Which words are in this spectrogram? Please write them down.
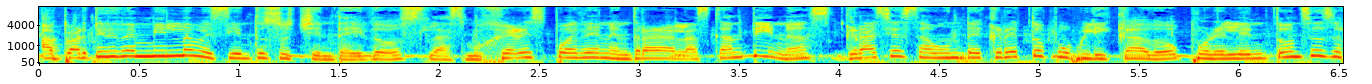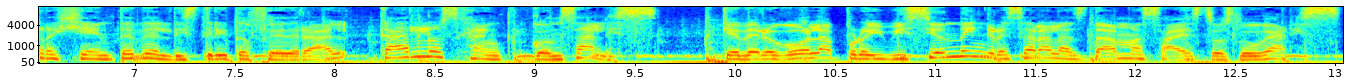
A partir de 1982, las mujeres pueden entrar a las cantinas gracias a un decreto publicado por el entonces regente del Distrito Federal, Carlos Hank González, que derogó la prohibición de ingresar a las damas a estos lugares.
